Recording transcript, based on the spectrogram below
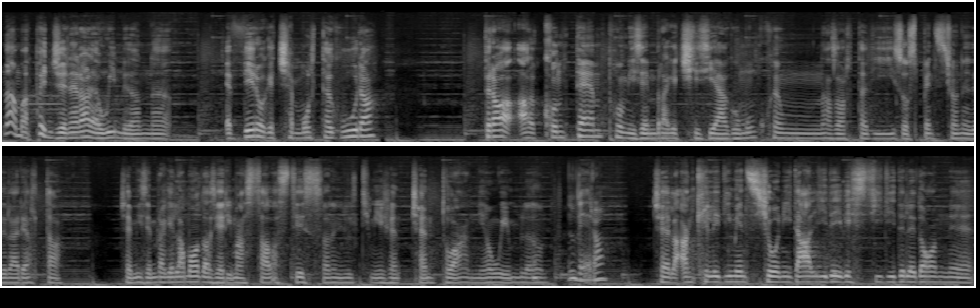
No, ma poi in generale a Wimbledon è vero che c'è molta cura, però al contempo mi sembra che ci sia comunque una sorta di sospensione della realtà. Cioè mi sembra che la moda sia rimasta la stessa negli ultimi cen- cento anni a Wimbledon. Vero? Cioè, anche le dimensioni, i tagli dei vestiti delle donne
